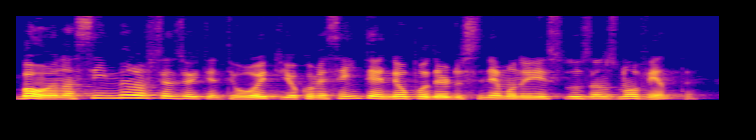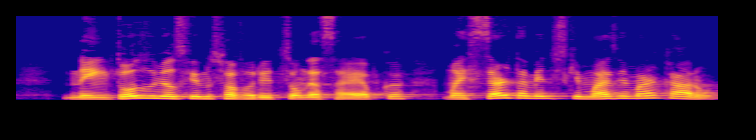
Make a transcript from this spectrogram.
Bom, eu nasci em 1988 e eu comecei a entender o poder do cinema no início dos anos 90. Nem todos os meus filmes favoritos são dessa época, mas certamente os que mais me marcaram,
